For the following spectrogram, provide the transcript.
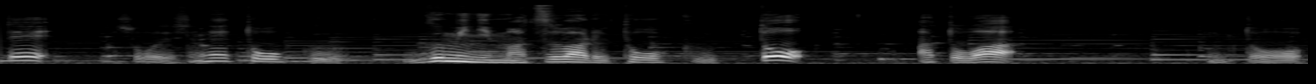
でそうですね。トークグミにまつわるトークとあとは、うんと、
